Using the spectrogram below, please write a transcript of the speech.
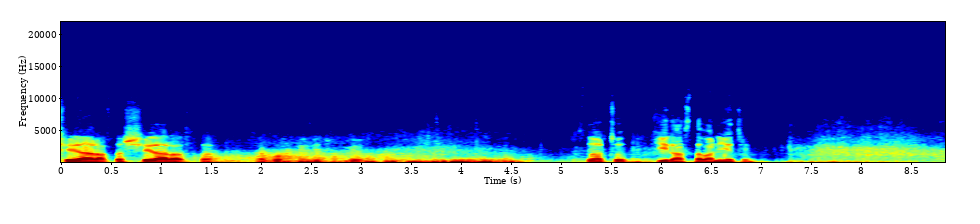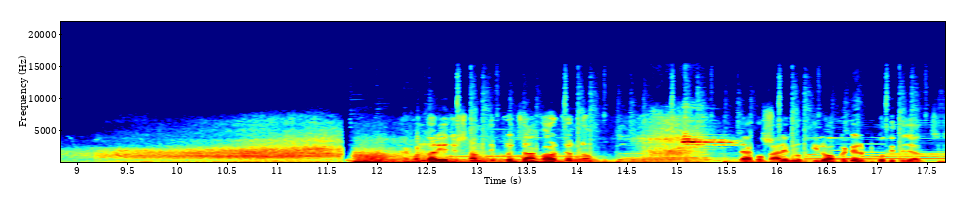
সেরা রাস্তা সেরা রাস্তা। এখন কি রাস্তা বানিয়েছে? এখন দাঁড়িয়েছি শান্তিপুরে চা খাওয়ার জন্য। দেখো গাড়িগুলো কি রকেটের গতিতে যাচ্ছে।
